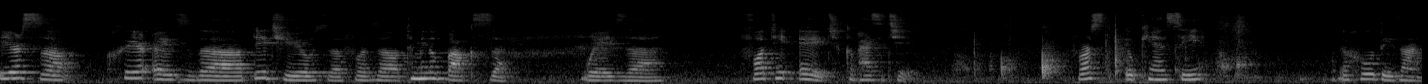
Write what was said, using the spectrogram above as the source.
There's uh, here is the details for the terminal box with uh, 48 capacity. First, you can see the whole design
